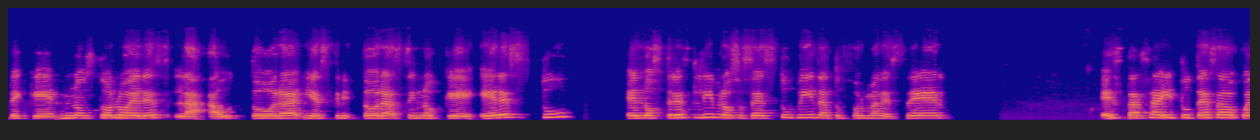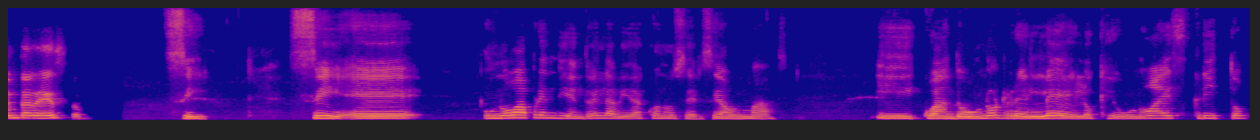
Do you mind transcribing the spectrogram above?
de que no solo eres la autora y escritora, sino que eres tú en los tres libros, o sea, es tu vida, tu forma de ser. Estás ahí, tú te has dado cuenta de esto. Sí, sí, eh, uno va aprendiendo en la vida a conocerse aún más. Y cuando uno relee lo que uno ha escrito,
